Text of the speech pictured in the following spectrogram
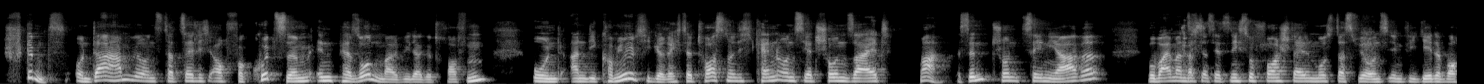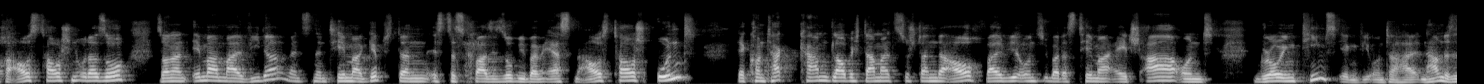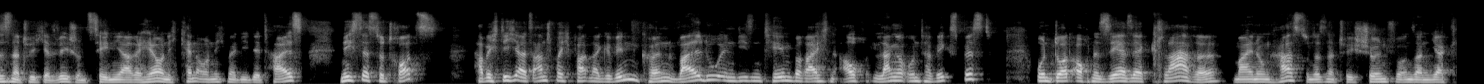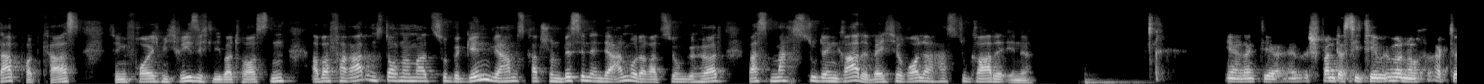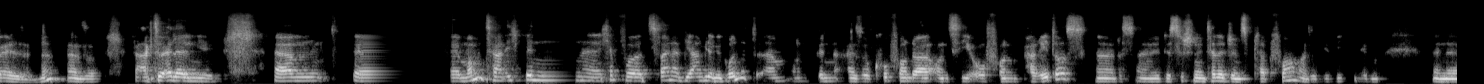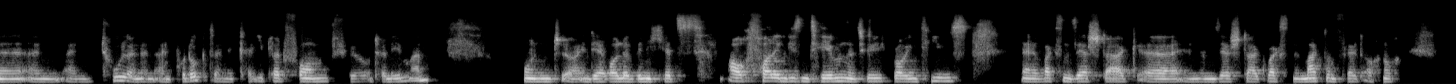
Stimmt. Und da haben wir uns tatsächlich auch vor kurzem in Person mal wieder getroffen und an die Community gerichtet. Thorsten und ich kennen uns jetzt schon seit, ah, es sind schon zehn Jahre. Wobei man Krass. sich das jetzt nicht so vorstellen muss, dass wir uns irgendwie jede Woche austauschen oder so, sondern immer mal wieder, wenn es ein Thema gibt, dann ist das quasi so wie beim ersten Austausch. Und der Kontakt kam, glaube ich, damals zustande auch, weil wir uns über das Thema HR und Growing Teams irgendwie unterhalten haben. Das ist natürlich jetzt wirklich schon zehn Jahre her und ich kenne auch nicht mehr die Details. Nichtsdestotrotz habe ich dich als Ansprechpartner gewinnen können, weil du in diesen Themenbereichen auch lange unterwegs bist und dort auch eine sehr, sehr klare Meinung hast. Und das ist natürlich schön für unseren Ja klar Podcast. Deswegen freue ich mich riesig, lieber Thorsten. Aber verrat uns doch nochmal zu Beginn, wir haben es gerade schon ein bisschen in der Anmoderation gehört. Was machst du denn gerade? Welche Rolle hast du gerade inne? Ja, danke dir. Spannend, dass die Themen immer noch aktuell sind. Ne? Also aktueller denn je. Ähm, äh, äh, momentan, ich bin, äh, ich habe vor zweieinhalb Jahren wieder gegründet ähm, und bin also Co-Founder und CEO von Paretos. Äh, das ist eine Decision Intelligence Plattform. Also wir bieten eben eine, ein, ein Tool, ein, ein Produkt, eine KI-Plattform für Unternehmen an. Und äh, in der Rolle bin ich jetzt auch voll in diesen Themen, natürlich Growing Teams, äh, wachsen sehr stark, äh, in einem sehr stark wachsenden Marktumfeld auch noch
